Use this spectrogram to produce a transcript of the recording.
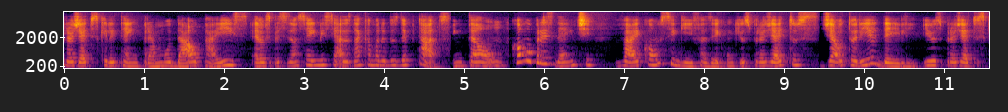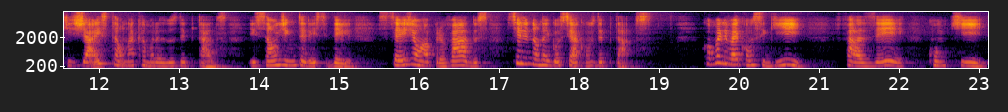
projetos que ele tem para mudar o país, elas precisam ser iniciados na Câmara dos Deputados. Então, como o presidente vai conseguir fazer com que os projetos de autoria dele e os projetos que já estão na Câmara dos Deputados e são de interesse dele sejam aprovados se ele não negociar com os deputados? Como ele vai conseguir fazer com que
